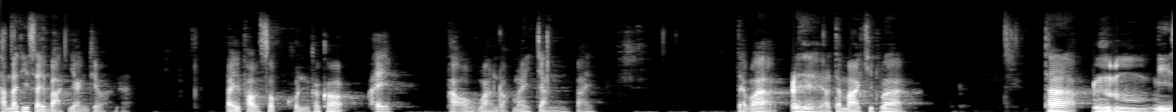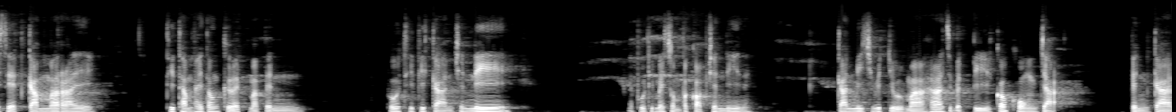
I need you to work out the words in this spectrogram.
ทำหน้าที่ใส่บาตรอย่างเดียว ไปเผาศพคนเขาก็ไป เผาวางดอกไม้จันทร์ไป แต่ว่าอาตมาคิดว่า ถ้ามีเศษกรรมอะไร ที่ทำให้ต้องเกิดมาเป็นผู้ที่พิการเช่นนี้ผู้ที่ไม่สมประกอบเช่นนี้นะการมีชีวิตอยู่มาห้าสิบปีก็คงจะเป็นการ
